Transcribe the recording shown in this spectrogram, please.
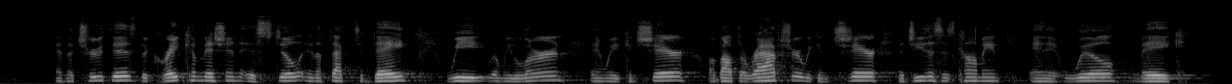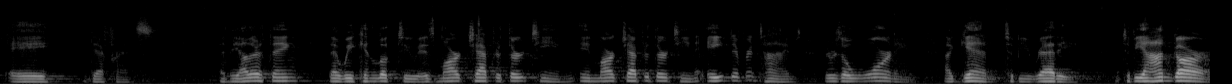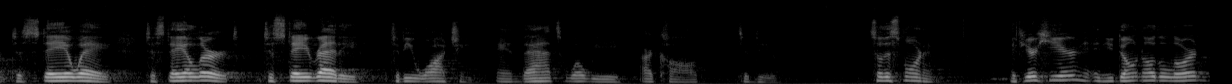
And the truth is, the Great Commission is still in effect today. We, when we learn and we can share about the rapture, we can share that Jesus is coming, and it will make a difference. And the other thing that we can look to is Mark chapter 13. In Mark chapter 13, eight different times, there's a warning Again, to be ready, to be on guard, to stay away, to stay alert, to stay ready, to be watching. And that's what we are called to do. So this morning, if you're here and you don't know the Lord,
